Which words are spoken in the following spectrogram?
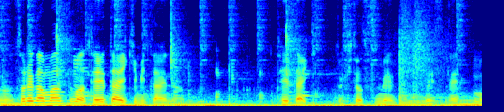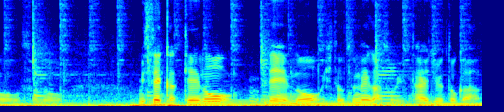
うん、それがまずまあ停滞期みたいな停滞期の一つ目ですね。もうその見せかけの例の1つ目がそういう体重とか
